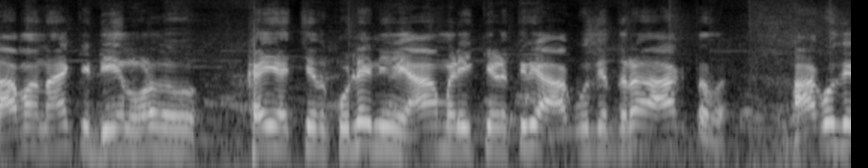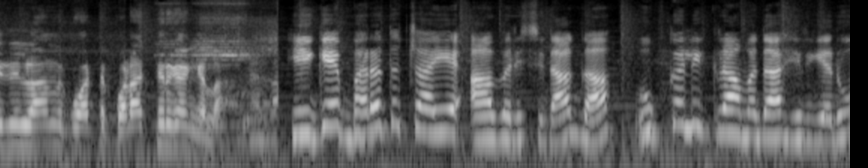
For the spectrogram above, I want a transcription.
ಲಾಭಾನ ಹಾಕಿ ಏನು ಹೊಡೆದು ಕೈ ಹಚ್ಚಿದ ಕೂಡಲೇ ನೀವು ಯಾವ ಮಳಿ ಕೇಳ್ತೀರಿ, ಆಗೋದಿದ್ರೆ ಆಗ್ತದೆ. ಆಗೋದಿರಲಿಲ್ಲ ಅಂದ್ರೆ ಕೊಟ್ಟು ಕೊಡ ತಿರ್ಗಂಗಿಲ್ಲ. ಹೀಗೆ ಭರದ ಛಾಯೆ ಆವರಿಸಿದಾಗ ಉಕ್ಕಲಿ ಗ್ರಾಮದ ಹಿರಿಯರು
